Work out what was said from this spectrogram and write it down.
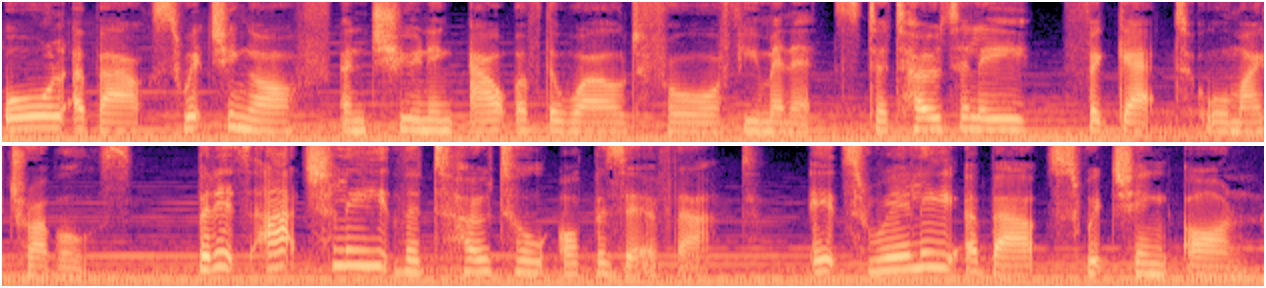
all about switching off and tuning out of the world for a few minutes to totally forget all my troubles. But it's actually the total opposite of that. It's really about switching on.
